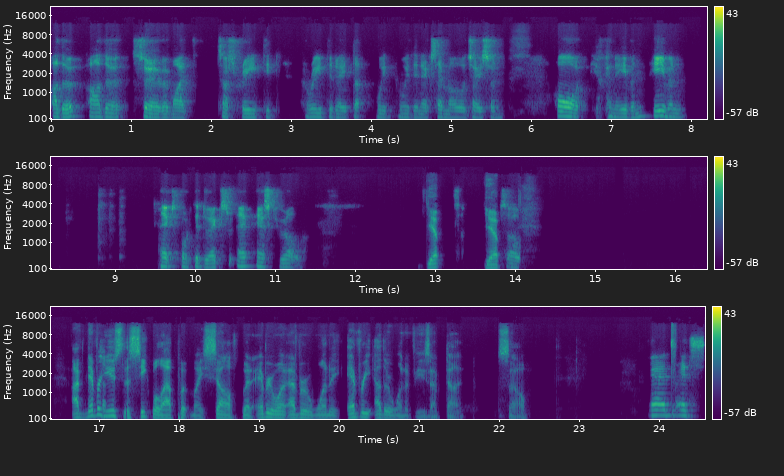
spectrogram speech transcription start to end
other other server might just read it, read the data with, within XML or JSON, or you can even even export it to X, SQL. Yep. Yep. So I've never so, used the SQL output myself, but everyone, everyone, every other one of these I've done. So yeah, it's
